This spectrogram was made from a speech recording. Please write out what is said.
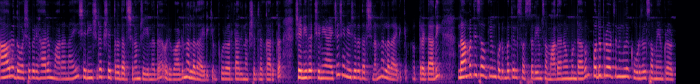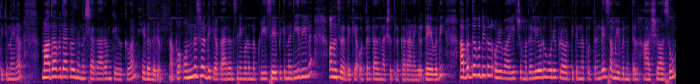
ആ ഒരു ദോഷപരിഹാരം മാറാനായി ശനീശ്വര ക്ഷേത്ര ദർശനം ചെയ്യുന്നത് ഒരുപാട് നല്ലതായിരിക്കും. പൂരോരുട്ടാതി നക്ഷത്രക്കാർക്ക് ശനി ശനിയാഴ്ച ശനീശ്വര ദർശനം നല്ലതായിരിക്കും. ഉത്രട്ടാതി. ദാമ്പത്യ സൗഖ്യവും കുടുംബത്തിൽ സ്വസ്ഥതയും സമാധാനവും ഉണ്ടാകും. പൊതുപ്രവർത്തനങ്ങളിൽ കൂടുതൽ സമയം പ്രവർത്തിക്കുന്നതിനാൽ മാതാപിതാക്കളിൽ നിന്ന് ശകാരം കേൾക്കുവാൻ ഇടവരും. അപ്പോൾ ഒന്ന് ശ്രദ്ധിക്കുക പാരൻസിനെയും കൂടെ ഒന്ന് പ്ലീസ് ചെയ്യിപ്പിക്കുന്ന രീതിയിൽ ഒന്ന് ശ്രദ്ധിക്കുക ശ്രദ്ധിക്കുക ഉത്രട്ടാതി നക്ഷത്രക്കാരാണെങ്കിൽ രേവതി അബദ്ധബുദ്ധികൾ ഒഴിവായി ചുമതലയോടുകൂടി പ്രവർത്തിക്കുന്ന പുത്രന്റെ സമീപനത്തിൽ ആശ്വാസവും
